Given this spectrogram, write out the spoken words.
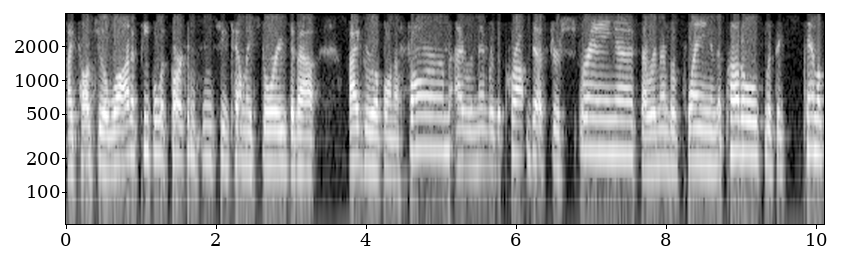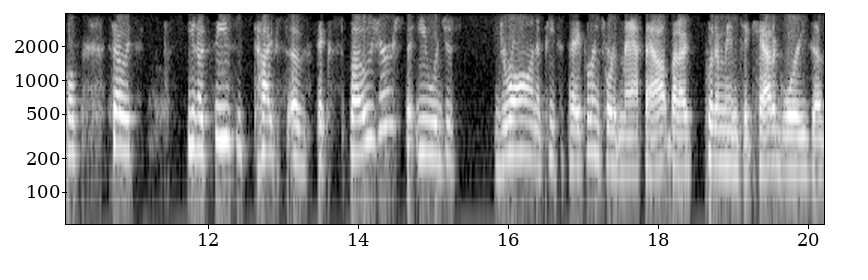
I talked to a lot of people with Parkinson's who tell me stories about I grew up on a farm. I remember the crop dusters spraying us. I remember playing in the puddles with the chemicals. So it's, you know, it's these types of exposures that you would just draw on a piece of paper and sort of map out, but I put them into categories of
